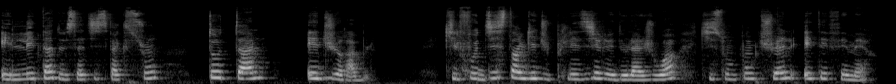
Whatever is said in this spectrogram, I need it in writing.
est l'état de satisfaction totale et durable, qu'il faut distinguer du plaisir et de la joie qui sont ponctuels et éphémères.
